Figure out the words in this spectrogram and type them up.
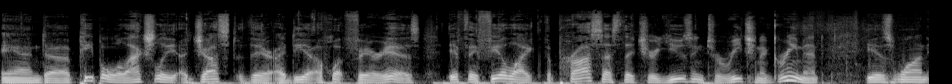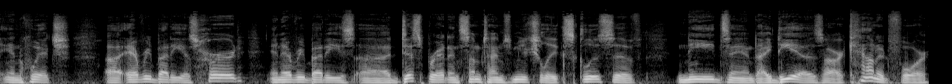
And uh, people will actually adjust their idea of what fair is if they feel like the process that you're using to reach an agreement is one in which uh, everybody is heard and everybody's uh, disparate and sometimes mutually exclusive needs and ideas are accounted for,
